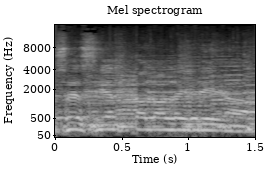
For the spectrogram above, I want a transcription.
se sienta la alegría.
